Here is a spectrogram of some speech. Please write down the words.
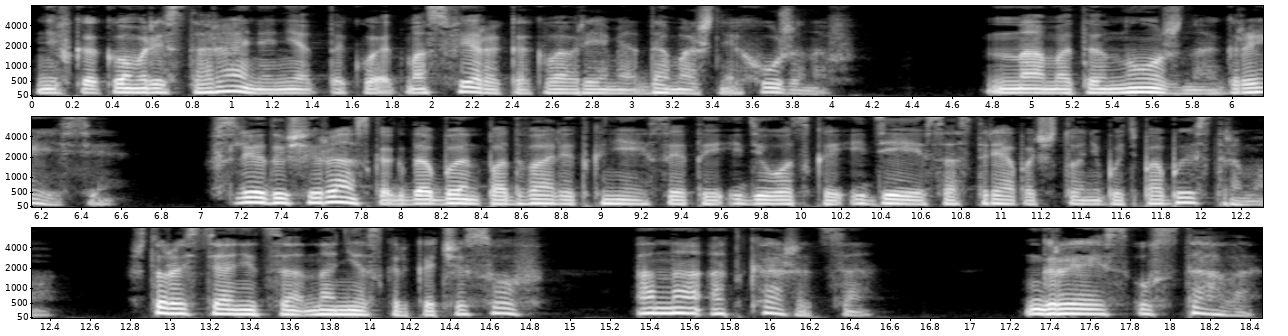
Ни в каком ресторане нет такой атмосферы, как во время домашних ужинов. Нам это нужно, Грейси». В следующий раз, когда Бен подвалит к ней с этой идиотской идеей состряпать что-нибудь по-быстрому, что растянется на несколько часов, она откажется. Грейс устала.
